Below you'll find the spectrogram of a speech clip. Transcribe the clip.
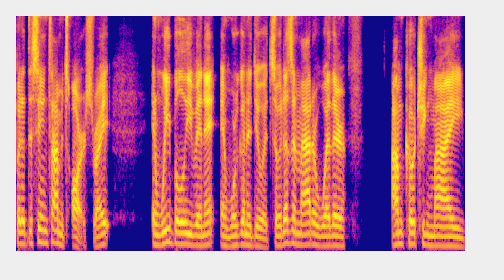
but at the same time it's ours right and we believe in it and we're going to do it so it doesn't matter whether i'm coaching my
